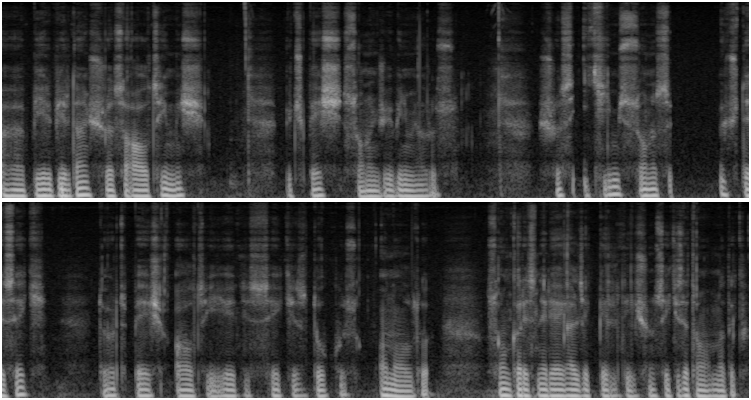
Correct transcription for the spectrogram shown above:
Ee, bir birden şurası 6'ymış. 3 5 sonuncuyu bilmiyoruz. Şurası 2'ymiş sonrası 3 desek 4 5 6 7 8 9 10 oldu. Son karesi nereye gelecek belli değil. Şunu 8'e tamamladık.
